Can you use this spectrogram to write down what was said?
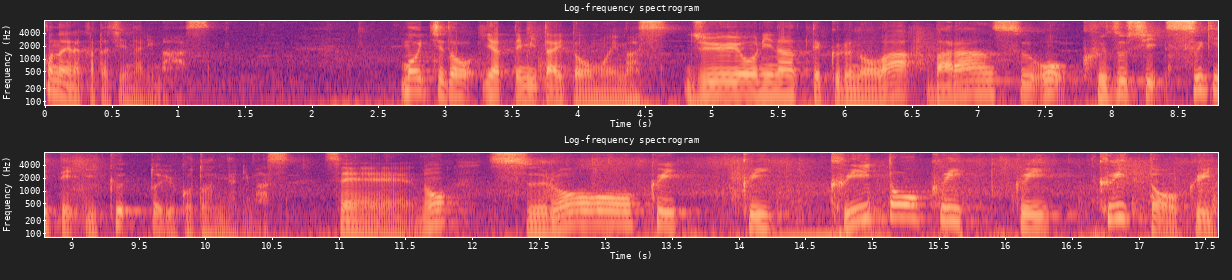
このような形になります。もう一度やってみたいと思います。重要になってくるのはバランスを崩しすぎていくということになります。せーの。 slow quickクイクイットクイックイックイットクイッ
